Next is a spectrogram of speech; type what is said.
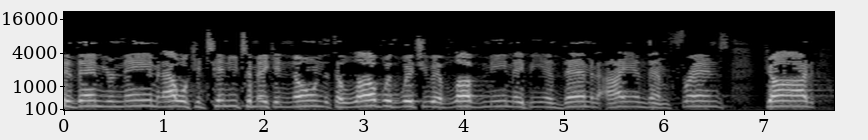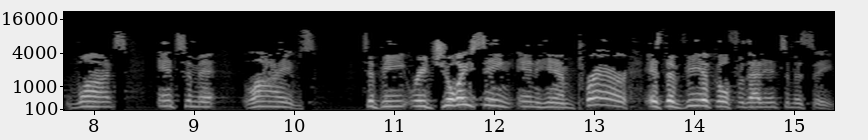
to them your name, and I will continue to make it known that the love with which you have loved me may be in them, and I in them. Friends, God wants intimate lives to be rejoicing in Him. Prayer is the vehicle for that intimacy.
